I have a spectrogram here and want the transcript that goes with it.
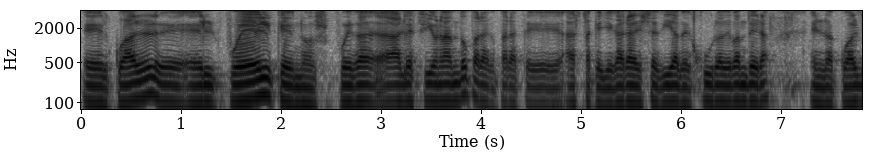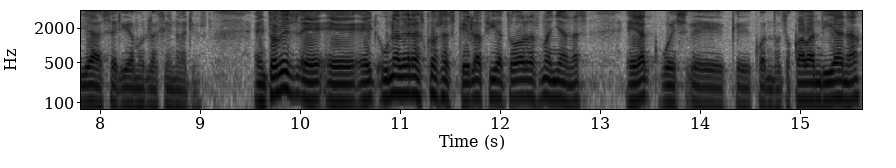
el cual eh, él fue el que nos fue aleccionando para, para que hasta que llegara ese día de jura de bandera en la cual ya seríamos legionarios. Entonces, eh, eh, una de las cosas que él hacía todas las mañanas era pues que cuando tocaban Diana,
